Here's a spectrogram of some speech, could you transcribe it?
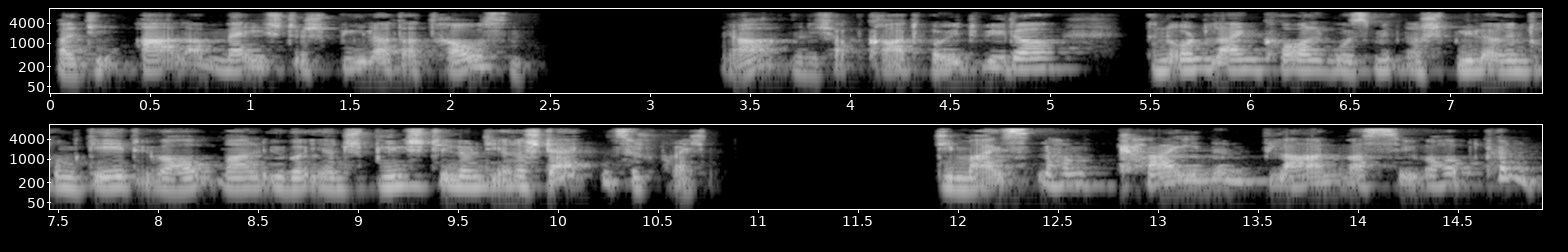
Weil die allermeisten Spieler da draußen, ja, und ich habe gerade heute wieder einen Online-Call, wo es mit einer Spielerin darum geht, überhaupt mal über ihren Spielstil und ihre Stärken zu sprechen. Die meisten haben keinen Plan, was sie überhaupt können.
